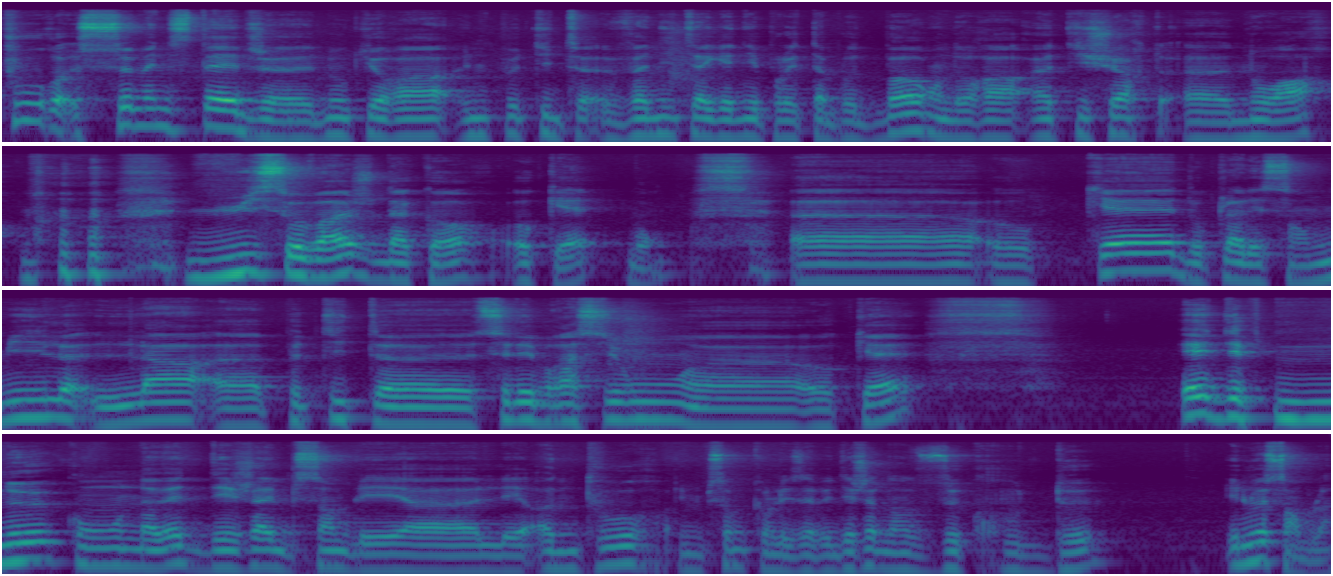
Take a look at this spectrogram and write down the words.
pour ce main stage, donc il y aura une petite vanité à gagner pour les tableaux de bord. On aura un t-shirt euh, noir. Nuit sauvage, d'accord. Ok, bon. Euh, ok, donc là les 100 000. La petite célébration, ok. Et des pneus qu'on avait déjà, il me semble, les, les on-tour. Il me semble qu'on les avait déjà dans The Crew 2 il me semble.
